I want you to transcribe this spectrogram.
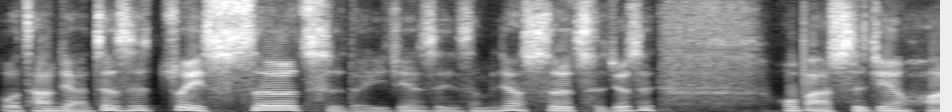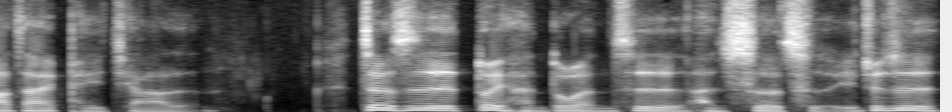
我常讲，这是最奢侈的一件事情。什么叫奢侈？就是我把时间花在陪家人，这个是对很多人是很奢侈，也就是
